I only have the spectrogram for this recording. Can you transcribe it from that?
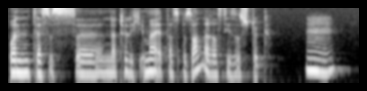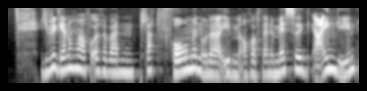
Und das ist äh, natürlich immer etwas Besonderes, dieses Stück. Ich würde gerne nochmal auf eure beiden Plattformen oder eben auch auf deine Messe eingehen.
